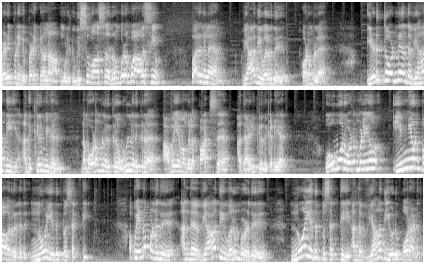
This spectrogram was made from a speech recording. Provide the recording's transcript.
பிழைப்பை நீங்கள் பிழைக்கணும்னா உங்களுக்கு விசுவாசம் ரொம்ப ரொம்ப அவசியம். பாருங்களேன் வியாதி வருது உடம்புல. எடுத்த உடனே அந்த வியாதி அந்த கிருமிகள் நம்ம உடம்புல இருக்கிற உள்ளே இருக்கிற அவயவங்களை பார்ட்ஸை அதை அழிக்கிறது கிடையாது. ஒவ்வொரு உடம்புலையும் இம்யூன் பவர் இருக்குது. நோய் எதிர்ப்பு சக்தி. அப்போ என்ன பண்ணுது? அந்த வியாதி வரும்பொழுது நோய் எதிர்ப்பு சக்தி அந்த வியாதியோடு போராடுது.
